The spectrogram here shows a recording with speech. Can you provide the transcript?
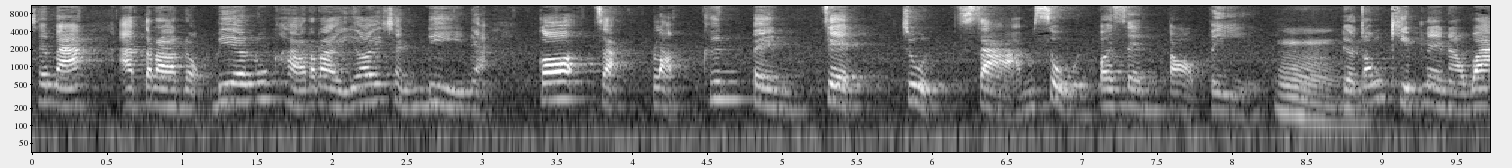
ใช่ไหมอัตราดอกเบี้ยลูกค้ารายย่อยชั้นดีเนี่ยก็จะปรับขึ้นเป็น 7.30%ต่อปีอืมเดี๋ยวต้องคิดเลยนะว่า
